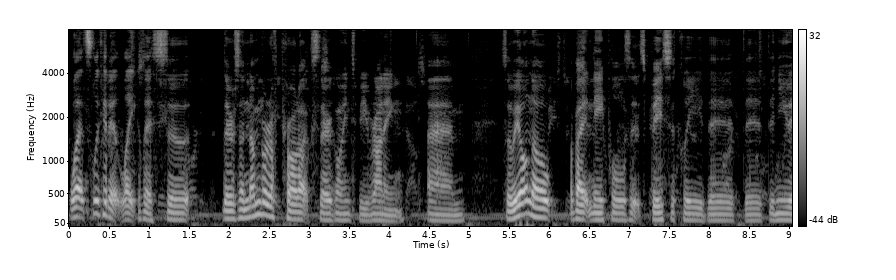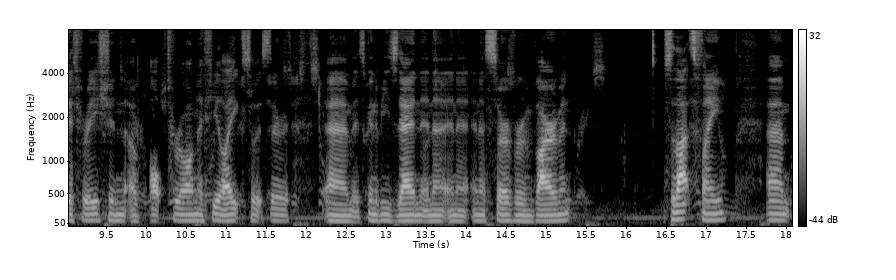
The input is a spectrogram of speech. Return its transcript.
let's look at it like this. So there's a number of products they're going to be running. Um, so we all know about Naples. It's basically the, the, the new iteration of Opteron, if you like. So it's their, um, it's going to be Zen in a, in a, in a server environment. So that's fine. Um,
